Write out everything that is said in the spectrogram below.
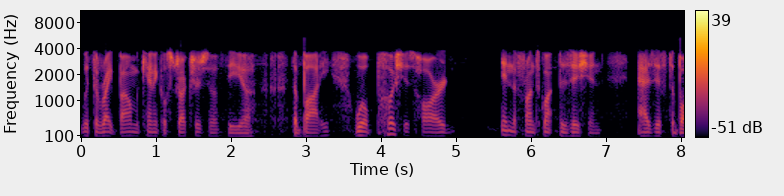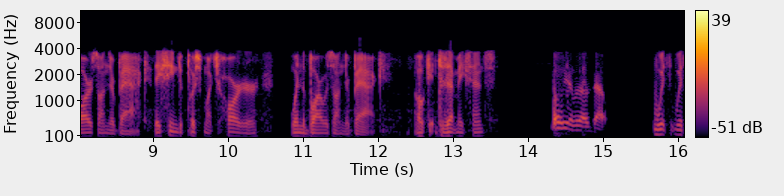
with the right biomechanical structures of the uh, the body will push as hard in the front squat position as if the bar's on their back. They seem to push much harder when the bar was on their back. Okay, does that make sense? Oh yeah, without a doubt with with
